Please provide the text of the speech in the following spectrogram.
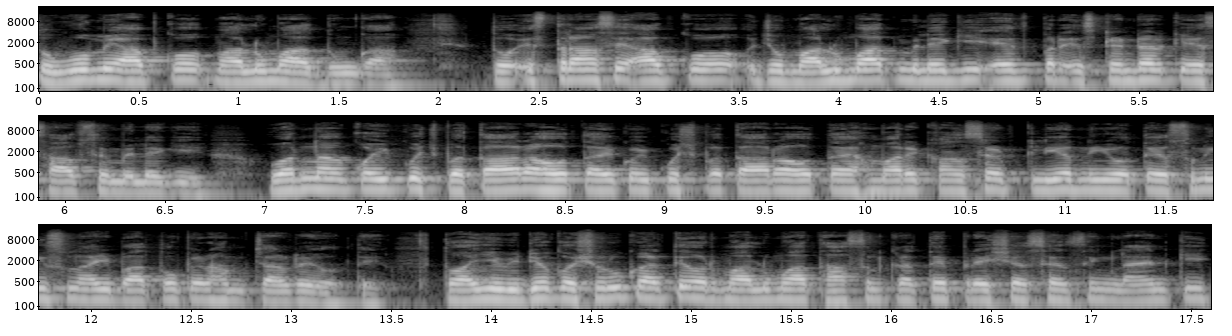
तो वो मैं आपको मालूम दूँगा। तो इस तरह से आपको जो मालूम मिलेगी, एज़ पर स्टैंडर्ड के हिसाब से मिलेगी। वरना कोई कुछ बता रहा होता है, कोई कुछ बता रहा होता है, हमारे कॉन्सेप्ट क्लियर नहीं होते, सुनी सुनाई बातों पर हम चल रहे होते। तो आइए वीडियो को शुरू करते और मालूम हासिल करते प्रेशर सेंसिंग लाइन की,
